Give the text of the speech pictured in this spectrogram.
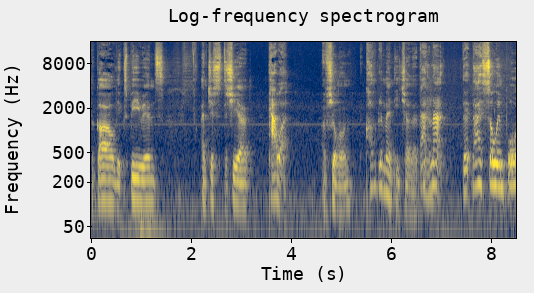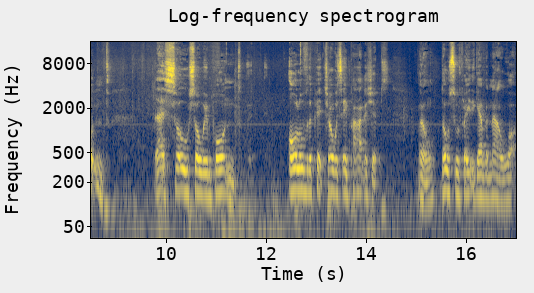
the guile, the experience, and just the sheer power of Sean, complement each other. That that that, that is so important. That is so so important. All over the pitch, I would say partnerships. You know, those who play together now, what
